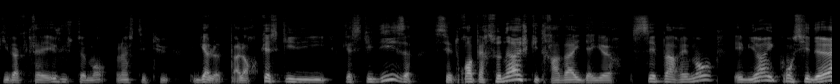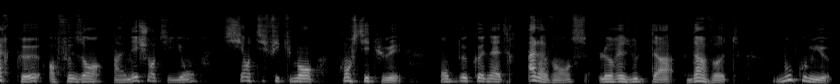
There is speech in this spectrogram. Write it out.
qui va créer justement l'Institut Gallup. Alors qu'est-ce qu'ils disent Ces trois personnages, qui travaillent d'ailleurs séparément, eh bien ils considèrent que en faisant un échantillon scientifiquement constitué, on peut connaître à l'avance le résultat d'un vote beaucoup mieux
